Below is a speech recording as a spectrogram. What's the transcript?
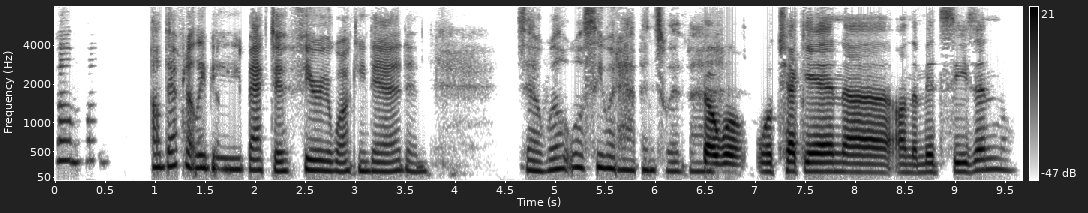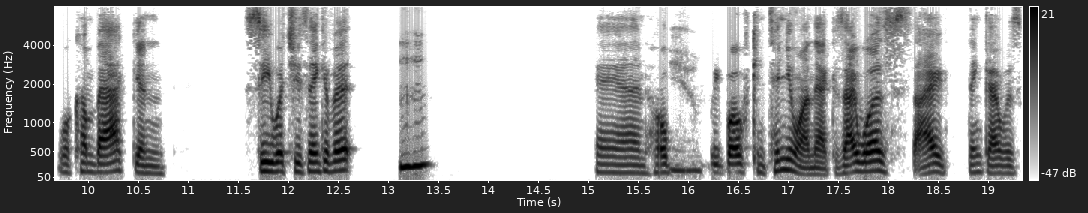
well, I'll definitely be back to Fear the Walking Dead, and so we'll we'll see what happens with. Uh, So we'll we'll check in uh, on the mid season. We'll come back and see what you think of it, mhm, and hope yeah, we both continue on that because I was I think I was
